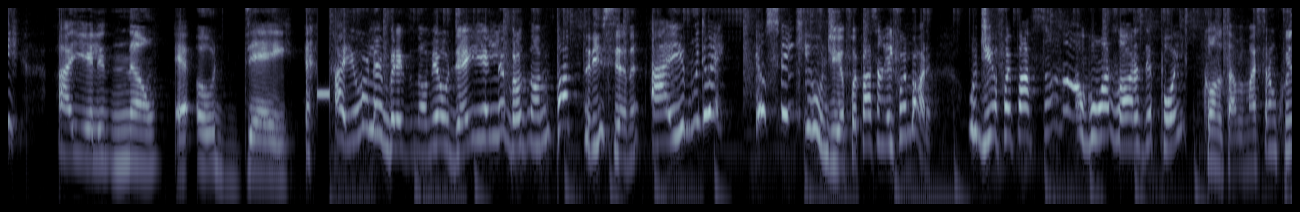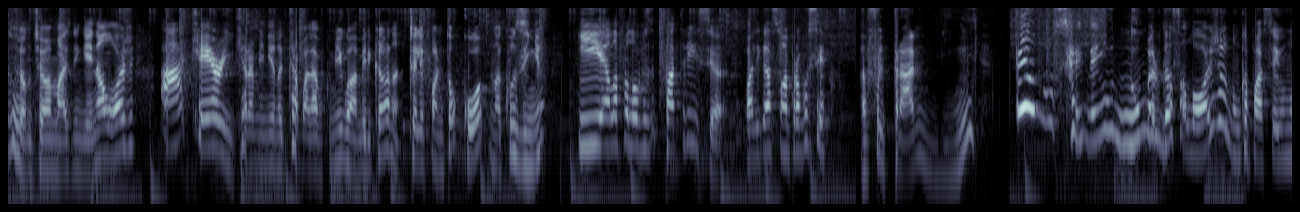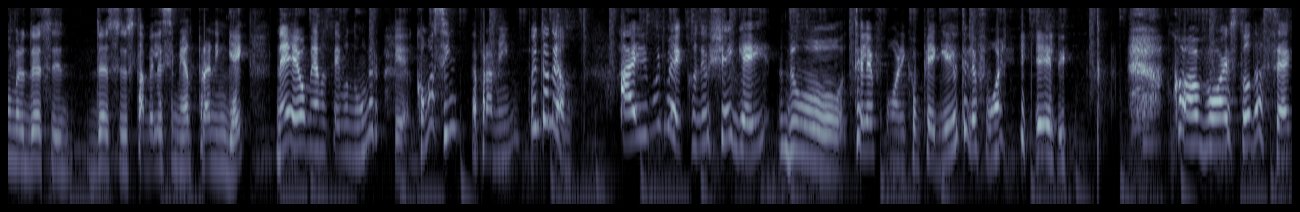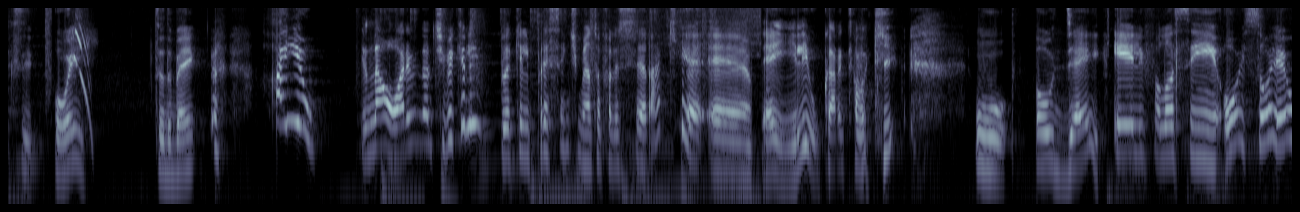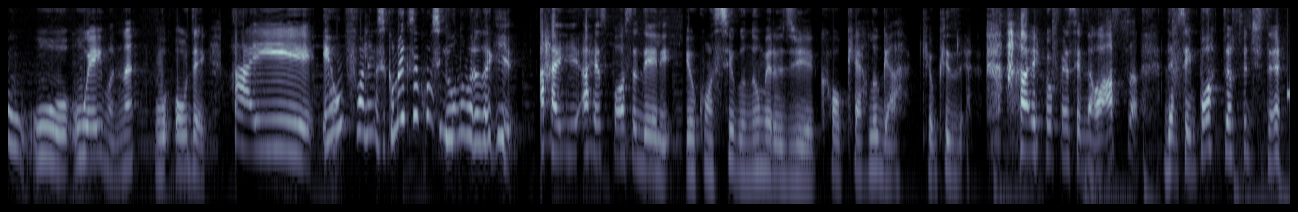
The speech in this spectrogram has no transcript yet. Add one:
Aí ele, não, é O'Day. Aí eu lembrei do nome O'Day e ele lembrou do nome Patrícia, né? Aí, muito bem, eu sei que o dia foi passando, ele foi embora. O dia foi passando, algumas horas depois, quando eu tava mais tranquilo, já não tinha mais ninguém na loja, a Carrie, que era a menina que trabalhava comigo, a americana, o telefone tocou na cozinha e ela falou: Patrícia, a ligação é pra você. Eu falei: pra mim? Eu não sei nem o número dessa loja, nunca passei o número desse, desse estabelecimento pra ninguém, nem eu mesmo sei o número. Como assim? É pra mim? Tô entendendo. Aí, muito bem, quando eu cheguei no telefone, que eu peguei o telefone, ele, com a voz toda sexy: Oi, tudo bem? Aí eu na hora eu ainda tive aquele, aquele pressentimento. Eu falei, será que é, é, é ele, o cara que tava aqui? O O'Day? Ele falou assim, oi, sou eu, o, o Eamon, né? O O'Day. Aí eu falei assim, como é que você conseguiu o número daqui? Aí a resposta dele, eu consigo o número de qualquer lugar que eu quiser. Aí eu pensei, nossa, deve ser importante, né?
